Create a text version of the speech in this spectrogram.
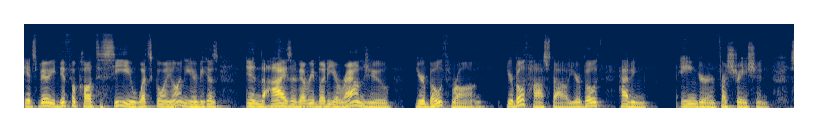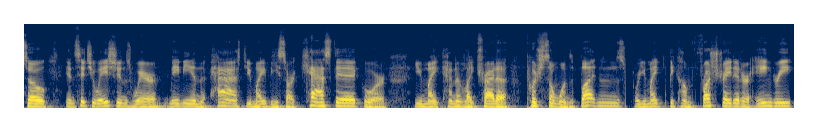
it's very difficult to see what's going on here because, in the eyes of everybody around you, you're both wrong. You're both hostile. You're both having anger and frustration. So, in situations where maybe in the past you might be sarcastic or you might kind of like try to push someone's buttons or you might become frustrated or angry,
